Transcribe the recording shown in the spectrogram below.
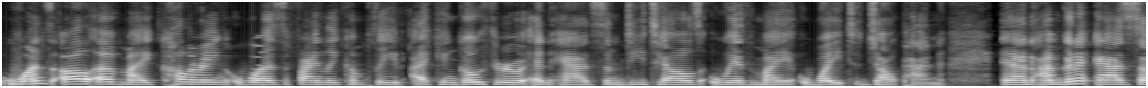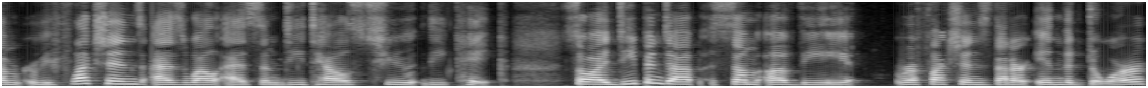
Once all of my coloring was finally complete, I can go through and add some details with my white gel pen. And I'm going to add some reflections as well as some details to the cake. So I deepened up some of the reflections that are in the door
